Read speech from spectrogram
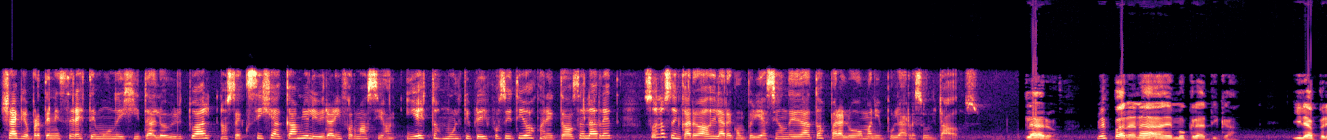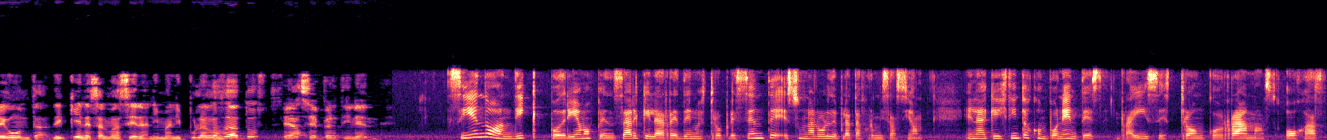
ya que pertenecer a este mundo digital o virtual nos exige a cambio liberar información y estos múltiples dispositivos conectados a la red son los encargados de la recompilación de datos para luego manipular resultados. Claro, no es para nada democrática. Y la pregunta de quiénes almacenan y manipulan los datos se hace pertinente. Siguiendo a Andic, podríamos pensar que la red de nuestro presente es un árbol de plataformización, en la que distintos componentes, raíces, troncos, ramas, hojas,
